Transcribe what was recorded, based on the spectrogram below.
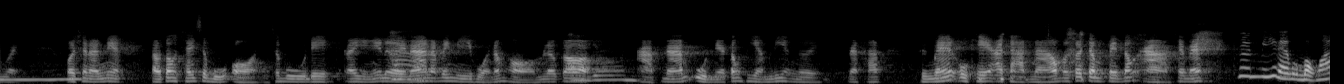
ด้วย เพราะฉะนั้นเนี่ยเราต้องใช้สบู่อ่อน สบู่เด็กอะไรอย่างนี้ยเลยนะค่ะแล้วไม่มีหัวน้ำหอม แล้วก็อ่อนโยนอาบน้ำอุ่นเนี่ยต้องพยายามเลี่ยงเลยนะครับ ถึงแม้โอเค อากาศหนาวมันก็จำเป็นต้องอาบใช่ไหมเพื่อนมีอะไรบอกว่า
